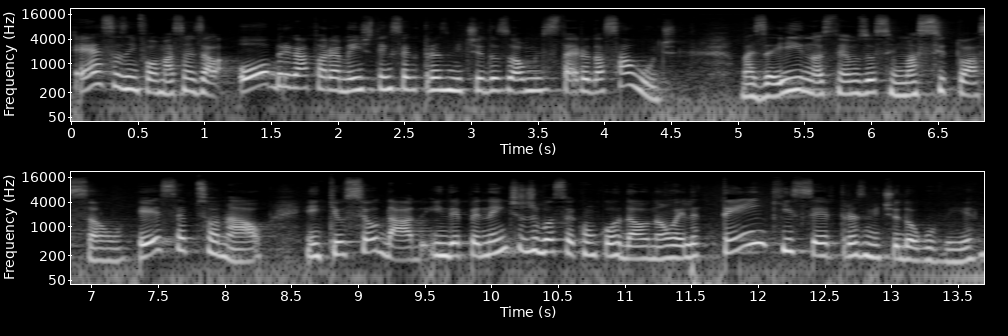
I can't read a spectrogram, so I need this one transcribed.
essas informações, ela obrigatoriamente têm que ser transmitidas ao Ministério da Saúde. Mas aí nós temos assim uma situação excepcional em que o seu dado, independente de você concordar ou não, ele tem que ser transmitido ao governo,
